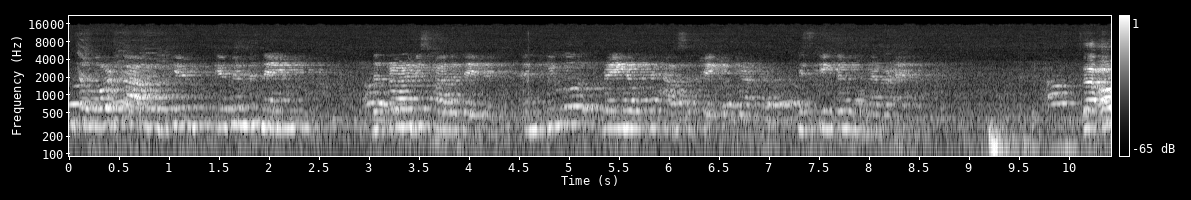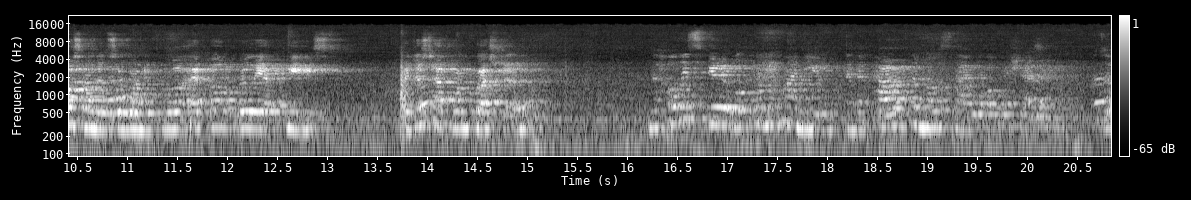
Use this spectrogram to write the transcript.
The Lord God will give, give him the name, the throne of his father David, and he will reign over the house of Jacob forever. His kingdom will never end. That all sounded so wonderful. I felt really at peace. I just have one question. The Holy Spirit will come upon you, and the power of the Most High will overshadow you. So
